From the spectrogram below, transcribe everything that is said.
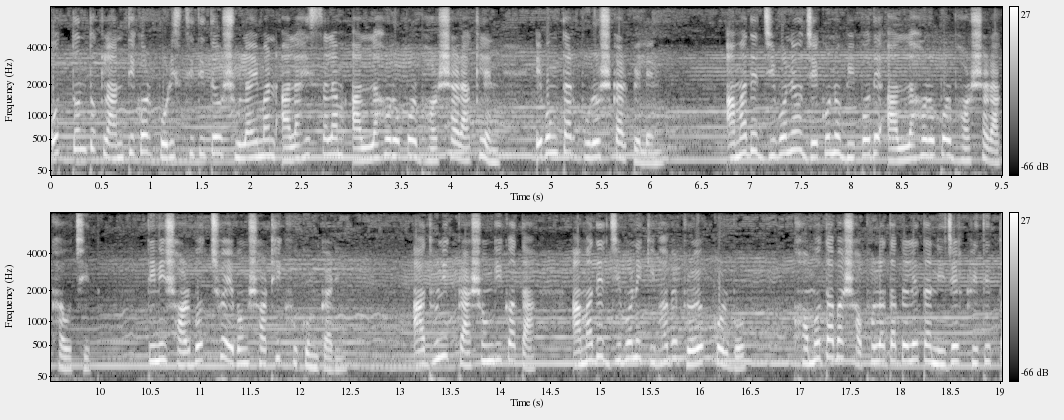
অত্যন্ত ক্লান্তিকর পরিস্থিতিতেও সুলাইমান আলাহিসাল্লাম আল্লাহর ওপর ভরসা রাখলেন এবং তার পুরস্কার পেলেন। আমাদের জীবনেও যে কোনো বিপদে আল্লাহর ওপর ভরসা রাখা উচিত। তিনি সর্বোচ্চ এবং সঠিক হুকুমকারী। আধুনিক প্রাসঙ্গিকতা আমাদের জীবনে কীভাবে প্রয়োগ করব, ক্ষমতা বা সফলতা পেলে তা নিজের কৃতিত্ব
